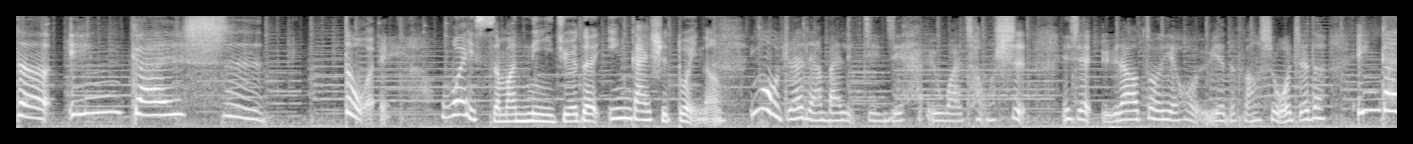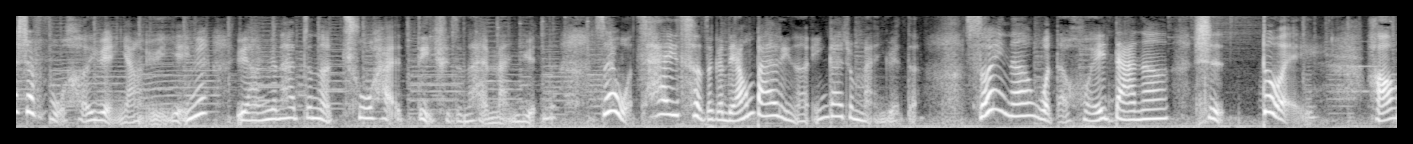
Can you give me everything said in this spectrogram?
得应该是对。为什么你觉得应该是对呢？因为我觉得两百里经济海域外从事一些渔捞作业或渔业的方式，我觉得应该是符合远洋渔业。因为远洋渔业它真的出海地区真的还蛮远的，所以我猜测这个两百里呢，应该就蛮远的。所以呢，我的回答呢是对。好，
